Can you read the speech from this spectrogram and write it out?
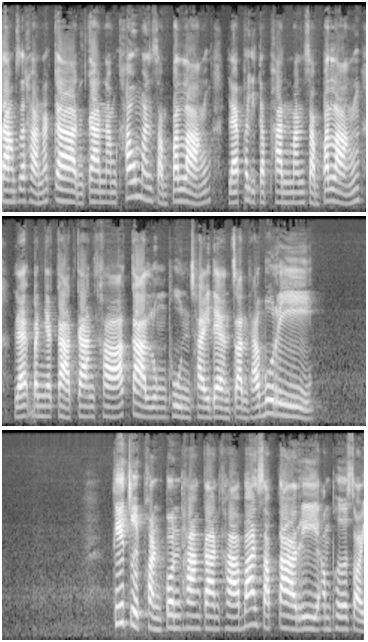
ตามสถานการณ์ การนำเข้ามันสำปะหลัง และผลิตภัณฑ์มันสำปะหลัง และบรรยากาศการค้าการลงทุนชายแดนจันทบุรี ที่จุดผ่อนปลนทางการค้าบ้านซับตารี อำเภอสอย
